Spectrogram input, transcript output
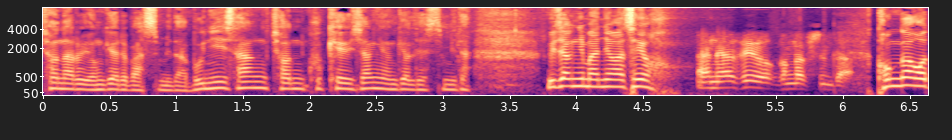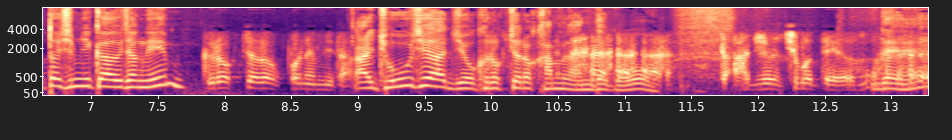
전화로 연결해 봤습니다. 문희상 전 국회의장 연결됐습니다. 의장님 안녕하세요. 안녕하세요. 반갑습니다. 건강 어떠십니까, 의장님? 그럭저럭 보냅니다. 아, 좋으셔야죠. 그럭저럭 하면 안 되고. 아주 좋지 못해요. 네.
